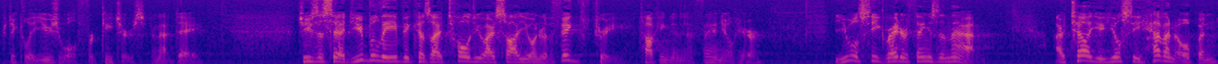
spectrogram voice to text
particularly usual for teachers in that day. Jesus said, You believe because I told you I saw you under the fig tree, talking to Nathanael here. You will see greater things than that. I tell you, you'll see heaven open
